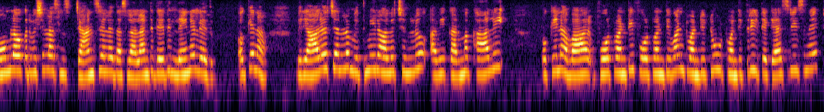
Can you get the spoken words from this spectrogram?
ఓంలో ఒకరి విషయంలో అసలు ఛాన్సే లేదు. అసలు అలాంటిది ఏది లేనే లేదు. ఓకేనా? వీరి ఆలోచనలు మితిమీరి ఆలోచనలు అవి కర్మ ఖాళీ. ఓకేనా? వా four twenty four twenty one twenty two twenty three take as resonate.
